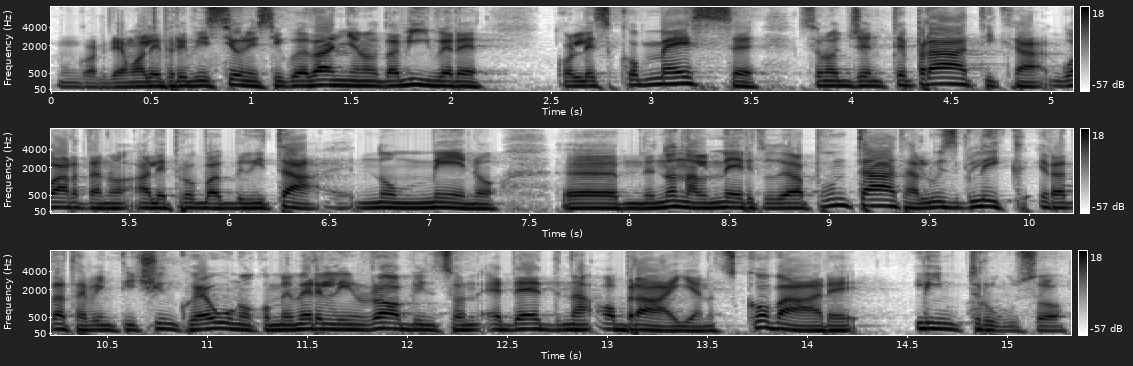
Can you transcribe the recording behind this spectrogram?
guardiamo le previsioni, si guadagnano da vivere con le scommesse, sono gente pratica, guardano alle probabilità, eh, non meno, eh, non al merito della puntata. Louis Glick era data 25 a 1 come Marilyn Robinson ed Edna O'Brien. Scovare l'intruso.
